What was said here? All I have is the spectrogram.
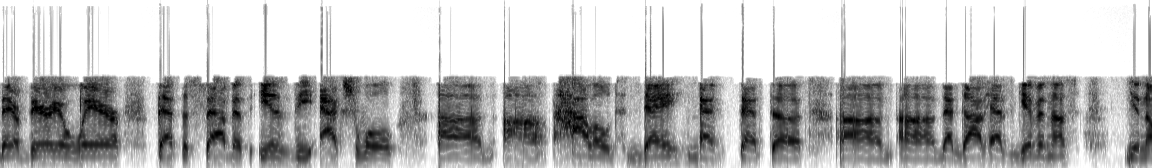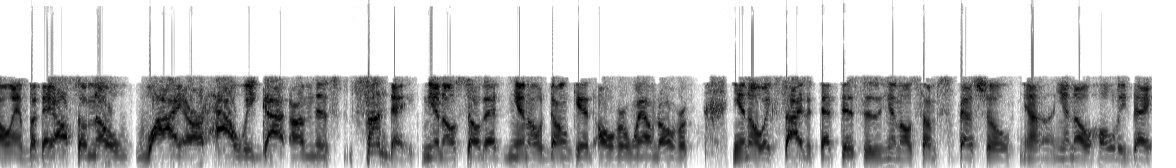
they are very aware that the Sabbath is the actual uh, uh, hallowed day that that uh, uh, uh, that God has given us you know, and but they also know why or how we got on this Sunday, you know, so that you know don't get overwhelmed, over, you know, excited that this is you know some special, uh, you know, holy day.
